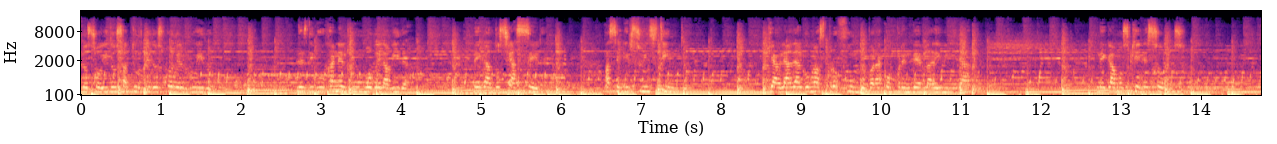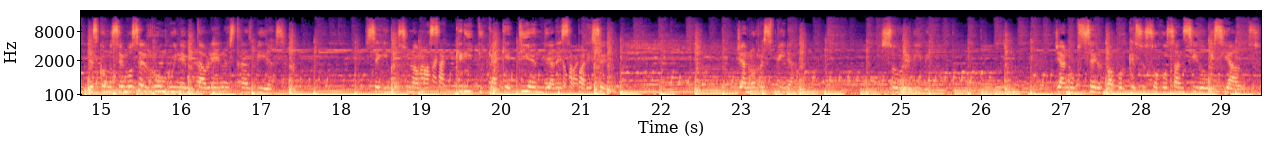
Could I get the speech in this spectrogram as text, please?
Los oídos aturdidos por el ruido desdibujan el rumbo de la vida, negándose a ser, a seguir su instinto, que habla de algo más profundo para comprender la divinidad. Negamos quiénes somos, desconocemos el rumbo inevitable de nuestras vidas. Seguimos una masa crítica que tiende a desaparecer. Ya no respira, sobrevive. Ya no observa porque sus ojos han sido viciados,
